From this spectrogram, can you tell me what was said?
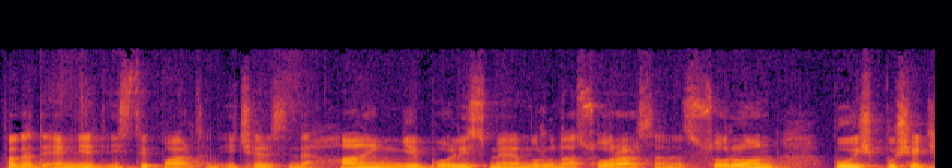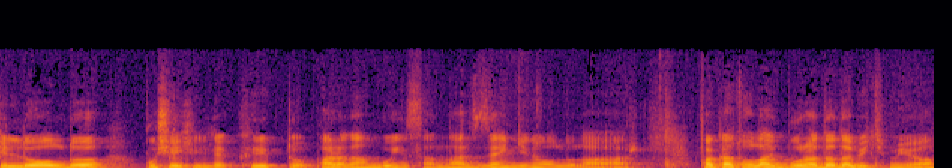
Fakat emniyet istihbaratının içerisinde hangi polis memuruna sorarsanız sorun bu iş bu şekilde oldu. Bu şekilde kripto paradan bu insanlar zengin oldular. Fakat olay burada da bitmiyor.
